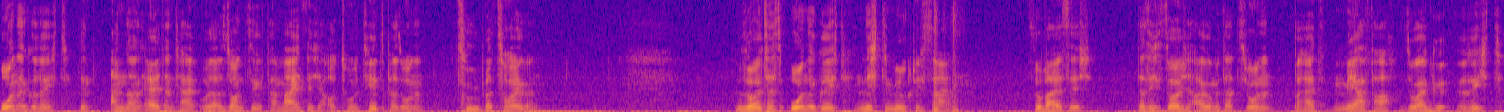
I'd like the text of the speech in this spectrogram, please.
ohne Gericht den anderen Elternteil oder sonstige vermeintliche Autoritätspersonen zu überzeugen. Sollte es ohne Gericht nicht möglich sein, so weiß ich, dass sich solche Argumentationen bereits mehrfach sogar, Gericht,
